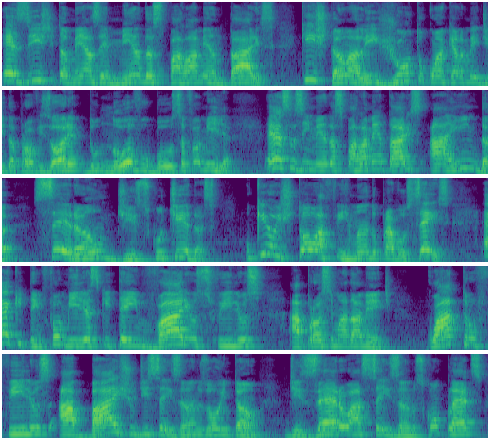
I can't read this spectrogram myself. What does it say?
Existe também as emendas parlamentares que estão ali junto com aquela medida provisória do novo Bolsa Família. Essas emendas parlamentares ainda serão discutidas. O que eu estou afirmando para vocês é que tem famílias que têm vários filhos, aproximadamente quatro filhos abaixo de seis anos, ou então de zero a seis anos completos,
